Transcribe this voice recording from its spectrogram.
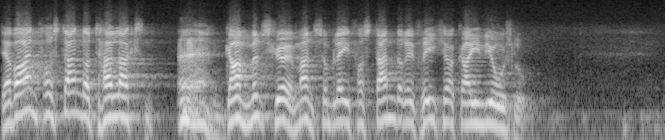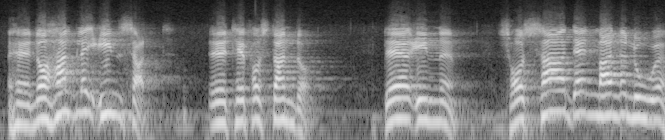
Det var en forstander, Tallaksen, gammel sjømann, som ble forstander i Frikirka inne i Oslo. Eh, når han ble innsatt eh, til forstander der inne, så sa den mannen noe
